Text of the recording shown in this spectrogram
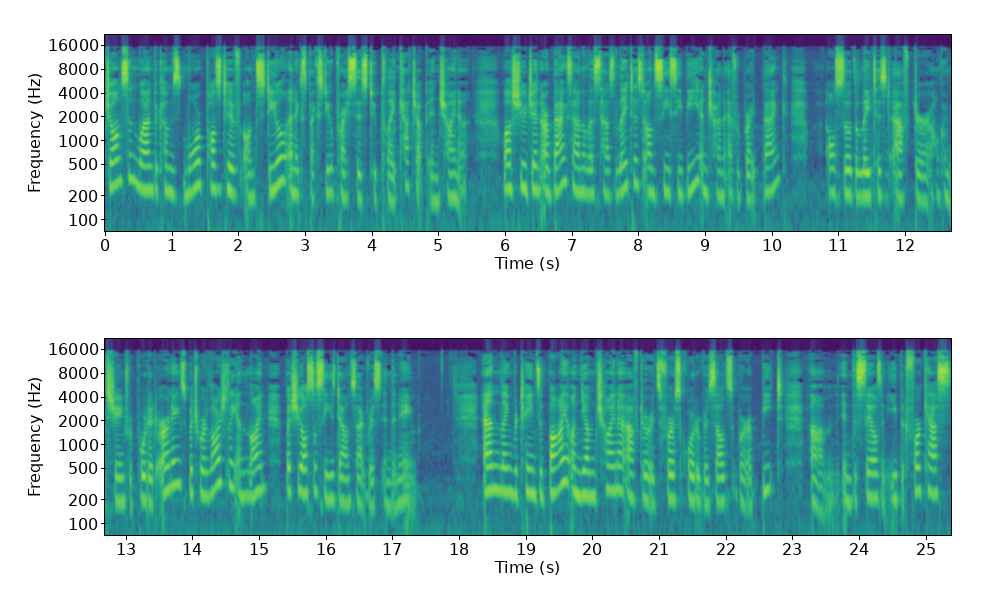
Johnson Wan becomes more positive on steel and expects steel prices to play catch up in China. While Xu Jin, our bank's analyst, has latest on CCB and China Everbright Bank, also the latest after Hong Kong Exchange reported earnings, which were largely in line, but she also sees downside risk in the name. Anne Ling retains a buy on Yum China after its first quarter results were a beat um, in the sales and EBIT forecasts,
